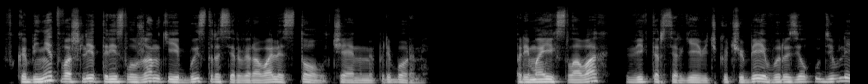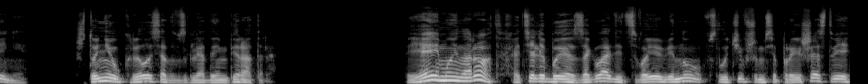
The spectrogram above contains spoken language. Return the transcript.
В кабинет вошли три служанки и быстро сервировали стол чайными приборами. При моих словах Виктор Сергеевич Кочубей выразил удивление, что не укрылось от взгляда императора. Я и мой народ хотели бы загладить свою вину в случившемся происшествии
